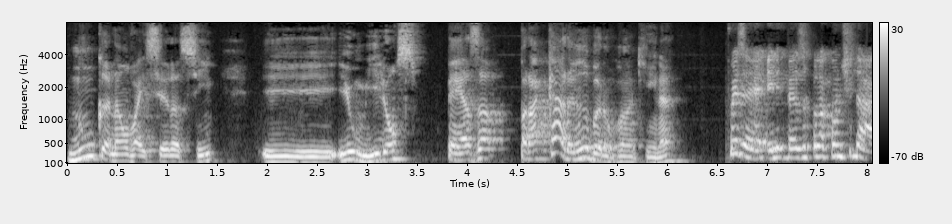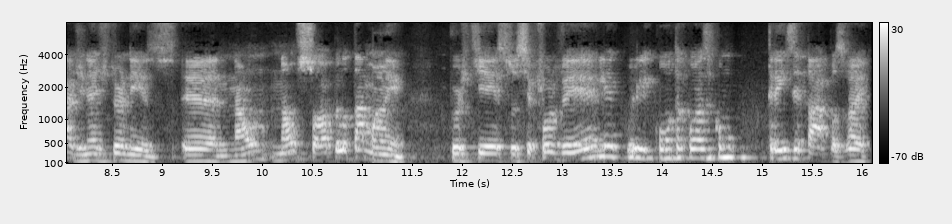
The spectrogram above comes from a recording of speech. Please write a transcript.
Nunca não vai ser assim. E, e o Millions pesa pra caramba no ranking, né? Pois é, ele pesa pela quantidade né, de torneios, é, não, não só pelo tamanho. Porque se você for ver, ele, ele conta quase como três etapas, vai,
